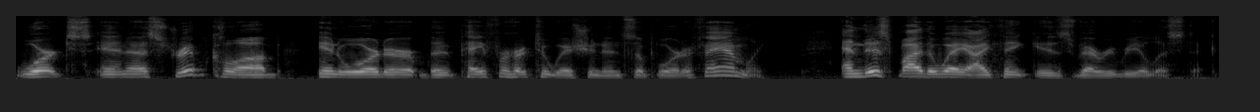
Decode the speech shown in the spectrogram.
works in a strip club in order to pay for her tuition and support her family. And this, by the way, I think is very realistic.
